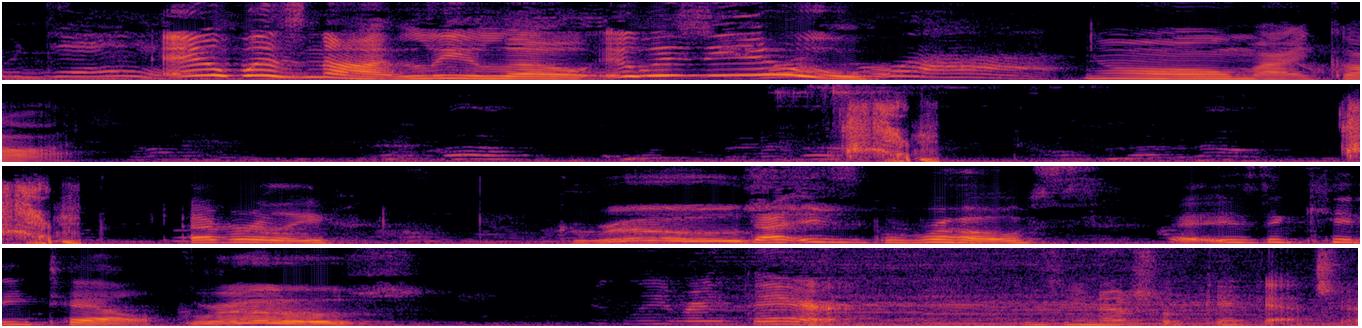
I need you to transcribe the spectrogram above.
It was not Lilo, it was you. Oh my god. Everly, Gross. that is gross. It is a kitty tail. gross. Leave right there, because you know she'll kick at you.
